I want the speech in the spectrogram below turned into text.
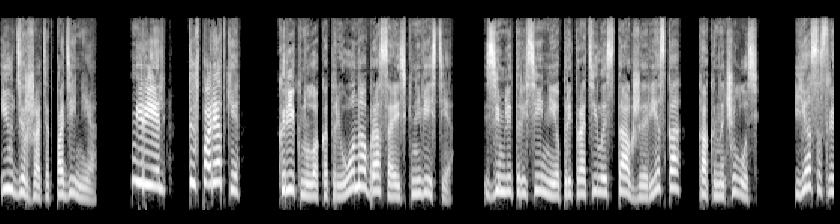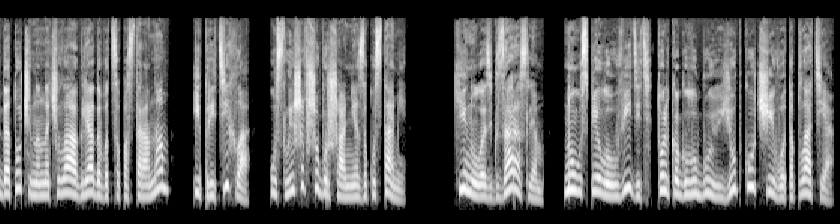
и удержать от падения. «Мириэль, ты в порядке?» — крикнула Катриона, бросаясь к невесте. Землетрясение прекратилось так же резко, как и началось. Я сосредоточенно начала оглядываться по сторонам и притихла, услышав шебуршание за кустами. Кинулась к зарослям, но успела увидеть только голубую юбку чьего-то платья.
